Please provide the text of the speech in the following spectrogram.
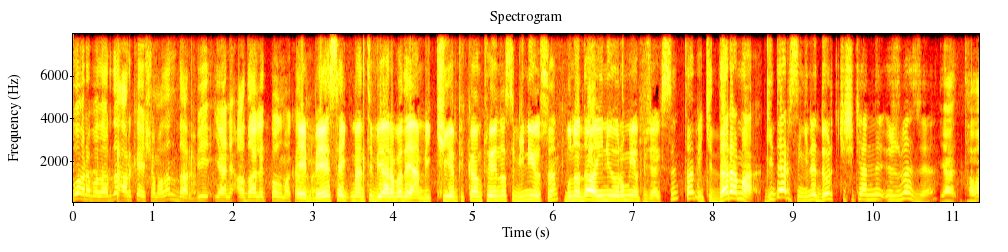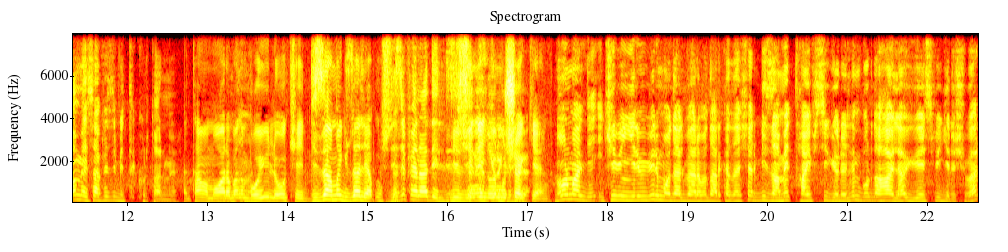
bu arabalarda arka yaşam alanı dar. Bir yani adaletli olmak adına. E, B segmenti bir arabada yani bir Kia Picanto'ya nasıl biniyorsan buna da aynı yorumu yapacaksın. Tabii ki dar ama gidersin yine 4 kişi kendini üzmez ya. Ya tavan mesafesi bir tık kurtarmıyor. Yani tamam o arabanın boyuyla okey. Dizi ama güzel yapmışlar. Dizi fena değil. Dizi içeriye doğru yumuşak gidiyor. yani. Normalde 2021 model bir arabada arkadaşlar bir zahmet Type-C görelim. Burada hala USB girişi var.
